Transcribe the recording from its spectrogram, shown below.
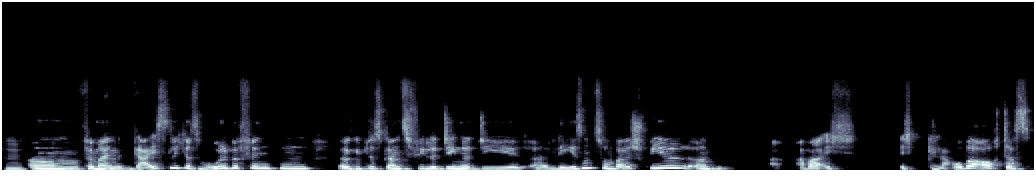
Hm. Ähm, für mein geistliches Wohlbefinden äh, gibt es ganz viele Dinge, die äh, lesen zum Beispiel. Ähm, aber ich, ich glaube auch, dass,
